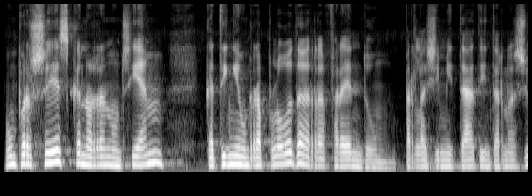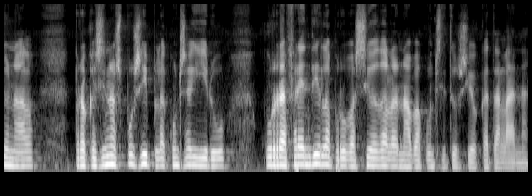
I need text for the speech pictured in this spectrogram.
Un procés que no renunciem que tingui un repló de referèndum per legitimitat internacional, però que si no és possible aconseguir-ho, que ho refrendi l'aprovació de la nova Constitució catalana.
